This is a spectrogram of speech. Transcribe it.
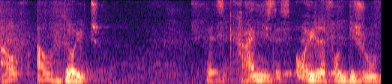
auch auf Deutsch. Das Geheimnis des Eule von Dijon.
